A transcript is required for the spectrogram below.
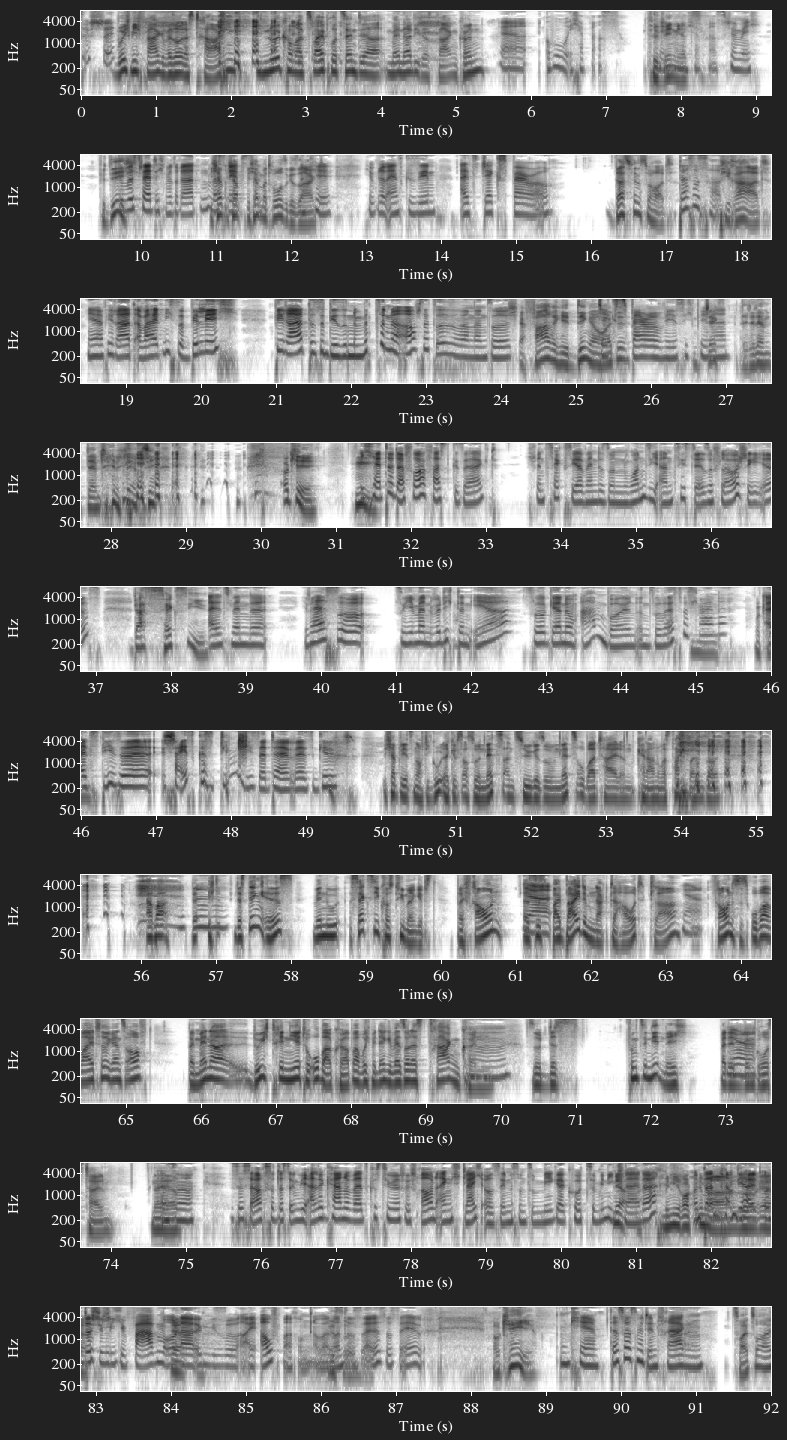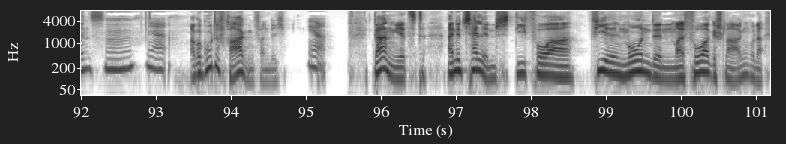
Du schön. wo ich mich frage, wer soll das tragen? Die 0,2 Prozent der Männer, die das tragen können. Ja. Oh, ich hab was. Für Okay, wen Ich jetzt? Für mich. Für dich? Du bist fertig mit Raten. ich Was habe ich hab, ich hab? Matrose gesagt. Okay. Ich habe gerade eins gesehen als Jack Sparrow. Das findest du hot. Das ist hot. Pirat. Ja, Pirat, aber halt nicht so billig. Pirat, dass du dir so eine Mütze nur aufsetzt, sondern so Ich erfahre hier Dinge Jack heute. Sparrow-mäßig Pirat. Jack okay. Hm. Ich hätte davor fast gesagt, ich find's sexier, wenn du so einen Onesie anziehst, der so flauschig ist, Das ist sexy. als wenn du, weißt du, so jemanden würde ich dann eher so gerne umarmen wollen und so, weißt du, was ich Hm. meine? Okay. Als diese scheiß Kostüme, die es da teilweise gibt. ich habe dir jetzt noch die gut, da gibt's auch so Netzanzüge, so ein Netzoberteil und keine Ahnung, was das sein soll. Aber ich, das Ding ist, wenn du sexy Kostüme eingibst, bei Frauen, es Ja. ist bei beidem nackte Haut, klar. Ja. Frauen ist es Oberweite ganz oft. Bei Männern äh, durchtrainierte Oberkörper, wo ich mir denke, wer soll das tragen können? Mhm. So, das funktioniert nicht bei den, Ja. beim Großteil. Naja. Also, es ist auch so, dass irgendwie alle Karnevalskostüme für Frauen eigentlich gleich aussehen. Das sind so mega kurze Minikleider. ja, Minirock Und immer. dann haben die so, halt ja. unterschiedliche Farben oder Ja. irgendwie so Aufmachungen, aber Ist sonst so. ist alles dasselbe. Okay. Okay, das war's mit den Fragen. 2 zu 1. Hm, ja, Aber gute Fragen, fand ich. ja. Dann jetzt eine Challenge, die vor vielen Monden mal vorgeschlagen oder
